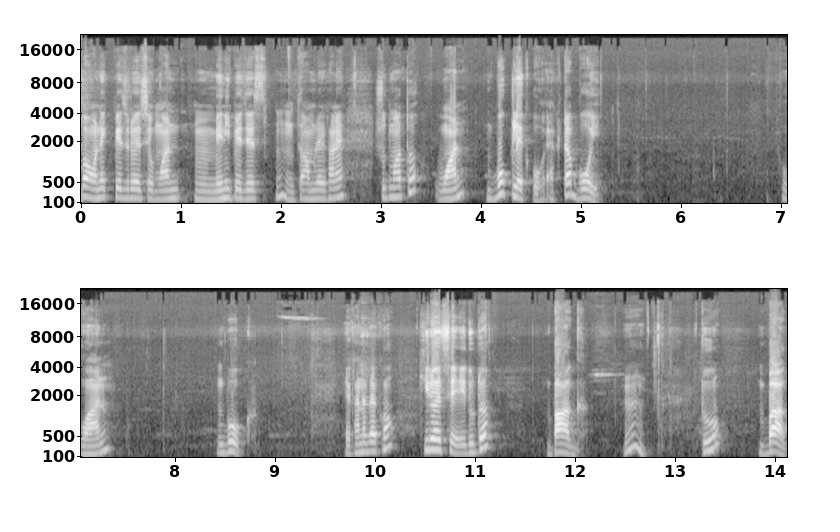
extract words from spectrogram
বা অনেক পেজ রয়েছে ওয়ান মেনি পেজেস তো আমরা এখানে শুধুমাত্র ওয়ান বুক লিখব, একটা বই। ওয়ান বুক এখানে দেখো কি রয়েছে, এই দুটো বাঘ হুম টু বাঘ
